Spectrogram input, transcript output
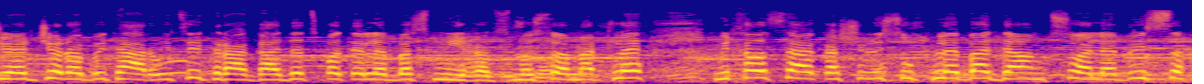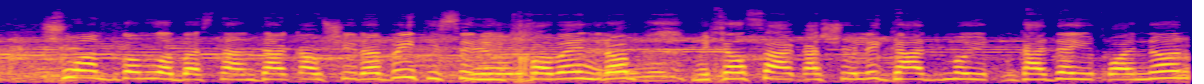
ჯერჯერობით არ ვიცით რა გადაწყვეტილებას მიიღებს მოსამართლე მიხელ სააკაშვილის უფლება დამცველების შუამდგომლობასთან დაკავშირებით ისინი უთხოვენ რომ მიხელ სააკაშვილი გადაიყვანონ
